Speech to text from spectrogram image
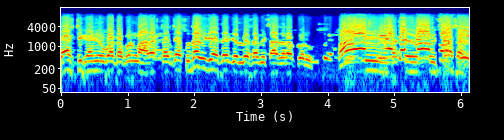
याच ठिकाणी उभा टाकून महाराष्ट्राच्या सुद्धा विजयाचा जल्लोष आम्ही साजरा करू. विश्वास आहे.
